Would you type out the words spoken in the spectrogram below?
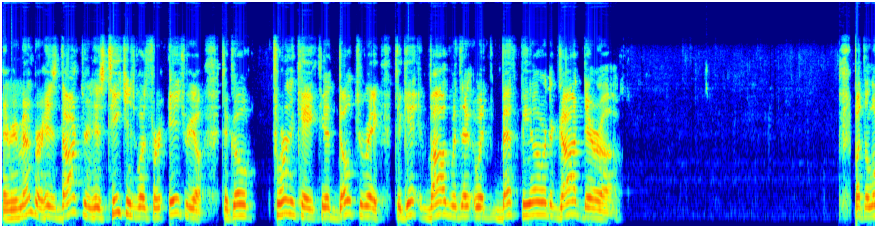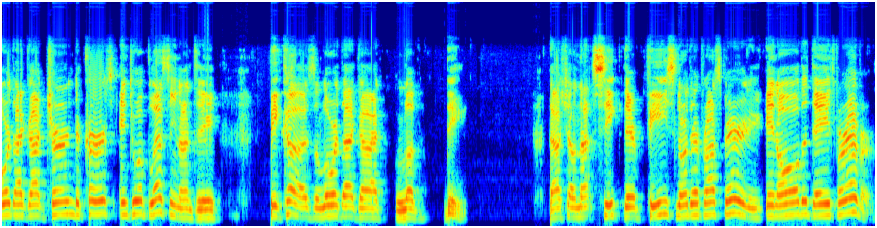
And remember, his doctrine, his teachings was for Israel to go fornicate, to adulterate, to get involved with the, with Beth Peor, the god thereof. But the Lord thy God turned the curse into a blessing unto thee, because the Lord thy God loved thee. Thou shalt not seek their peace nor their prosperity in all the days forever.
